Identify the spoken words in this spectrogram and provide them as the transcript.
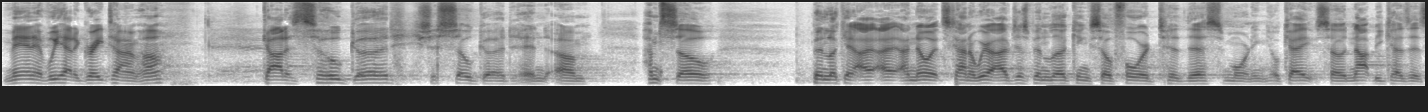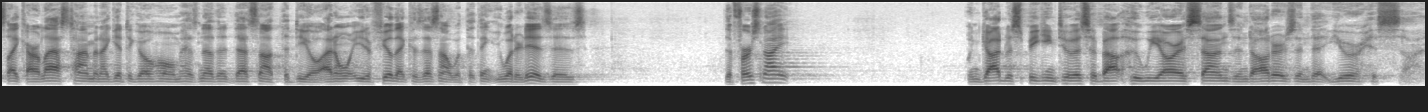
Man, have we had a great time, huh? God is so good. He's just so good. And um, I'm so been looking I, I, I, know it's kind of weird i've just been looking so forward to this morning okay so not because it's like our last time and i get to go home has nothing that's not the deal i don't want you to feel that because that's not what the thing what it is is the first night when god was speaking to us about who we are as sons and daughters and that you're his son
